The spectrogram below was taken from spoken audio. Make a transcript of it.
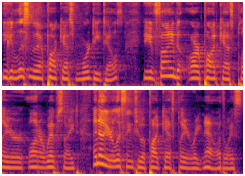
You can listen to that podcast for more details. You can find our podcast player on our website. I know you're listening to a podcast player right now, otherwise,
